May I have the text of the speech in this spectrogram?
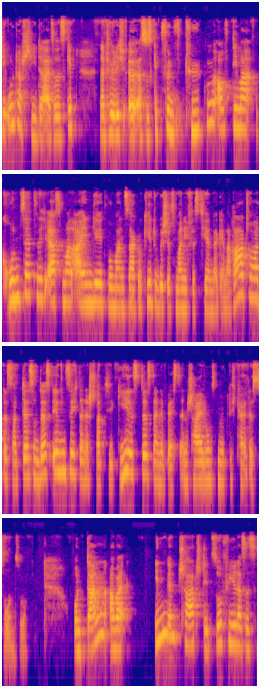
die Unterschiede. Also es gibt natürlich, äh, also es gibt fünf Typen, auf die man grundsätzlich erstmal eingeht, wo man sagt, okay, du bist jetzt manifestierender Generator, das hat das und das in sich, deine Strategie ist das, deine beste Entscheidungsmöglichkeit ist so und so. Und dann aber in dem Chart steht so viel, dass es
